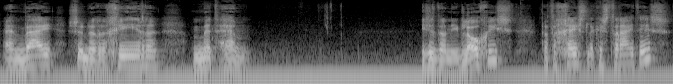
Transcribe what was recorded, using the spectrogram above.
en wij zullen regeren met hem. Is het dan niet logisch dat er geestelijke strijd is?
